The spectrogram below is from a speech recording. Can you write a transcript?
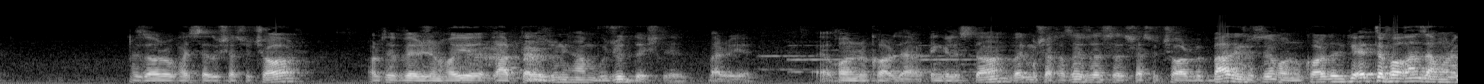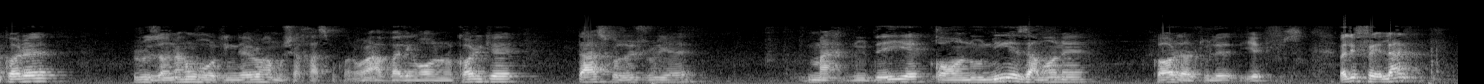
1864 البته ورژن های قبل هم وجود داشته برای قانون کار در انگلستان ولی مشخصا 1964 به بعد انگلستان قانون کار داره که اتفاقا زمان کار روزانه هم ورکینگ دی رو هم مشخص می‌کنه. اون اولین قانون کاری که دست گذاشت روی محدوده قانونی زمان کار در طول یک روز. ولی فعلا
